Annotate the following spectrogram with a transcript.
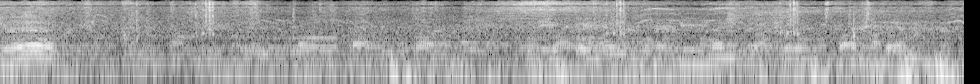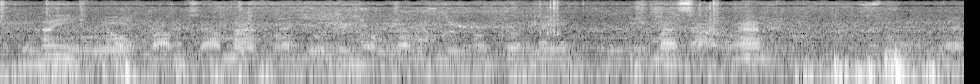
เออให้เอาความสามารถของตัวเองเอาความดีของตัวเองมาสั่งงานสู้นะ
